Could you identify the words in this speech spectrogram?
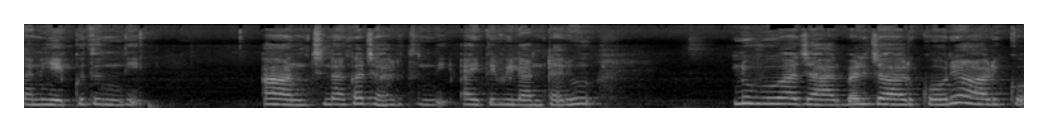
తను ఎక్కుతుంది. ఆ అంచనాగా జారుతుంది. అయితే వీళ్ళు అంటారు నువ్వు ఆ జార్బల్ జారుకొని ఆడుకో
